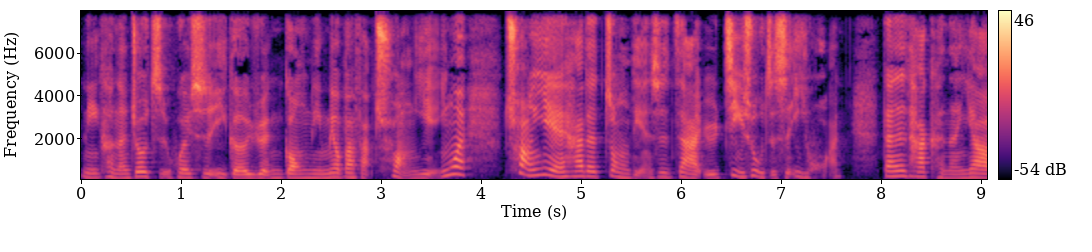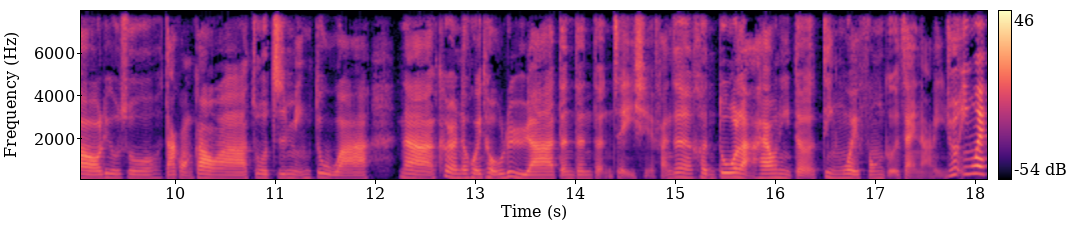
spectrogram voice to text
你可能就只会是一个员工，你没有办法创业，因为创业它的重点是在于技术只是一环，但是它可能要，例如说打广告啊，做知名度啊，那客人的回头率啊，等等等这一些，反正很多啦，还有你的定位风格在哪里？就因为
